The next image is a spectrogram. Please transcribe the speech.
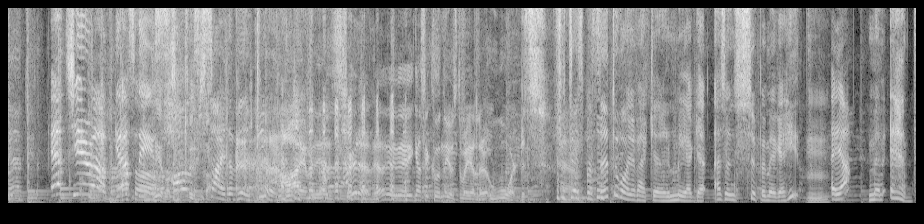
Ed Sheeran, Alltså, grattis! Hans Saida Wiklund. Ja, men det- så är det. Jag är ganska kunnig just vad det gäller awards. För Despacito var ju verkligen en mega, alltså en supermega hit. Mm. Ja. Men Ed,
